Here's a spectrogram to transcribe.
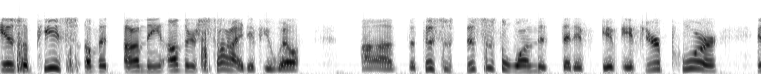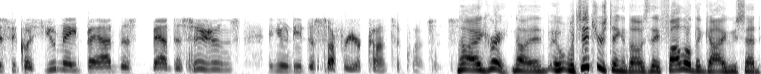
is a piece of it on the other side, if you will. Uh, but this is this is the one that, that if, if if you're poor, it's because you made bad bad decisions and you need to suffer your consequences. No, I agree. No, what's interesting though is they follow the guy who said,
